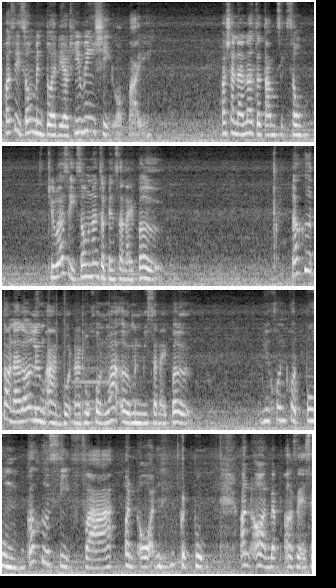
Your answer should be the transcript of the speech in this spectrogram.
เพราะสีส้มเป็นตัวเดียวที่วิ่งฉีกออกไป เพราะฉะนั้นเราจะตามสีส้ม คิดว่าสีส้มน่าจะเป็นสไนเปอร์แล้วคือตอนนั้นเราลืมอ่านบทนะทุกคนว่าเออมันมีสไนเปอร์ มีคนกดปุ่มก็คือสีฟ้าอ่อนๆ กดปุ่ม อ่อนๆ แบบออกแส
